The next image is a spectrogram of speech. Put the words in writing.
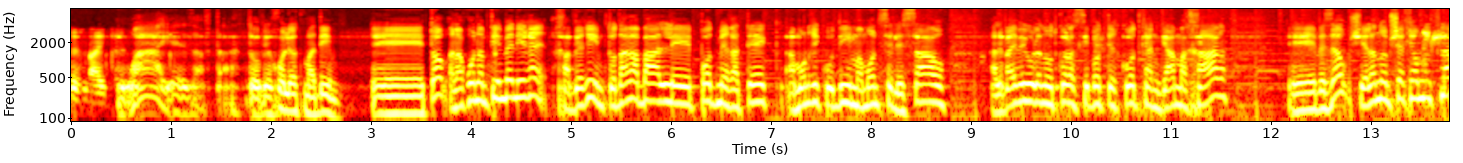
לשווייץ. וואי, איזה הפתעה. טוב, יכול להיות מדהים. אה, טוב, אנחנו נמתין ונראה. חברים, תודה רבה על אה, פוד מרתק, המון ריקודים, המון סלסאו. הלוואי ויהיו לנו את כל הסיבות לרקוד כאן גם מחר. אה, וזהו, שיהיה לנו המשך יום נפלא,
